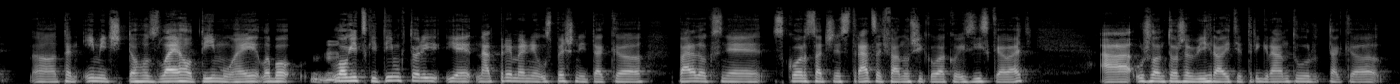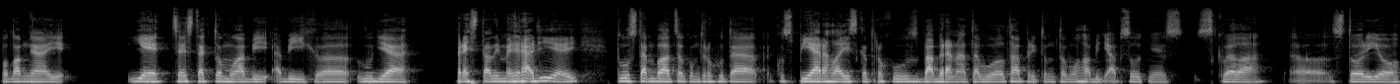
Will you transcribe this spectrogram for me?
uh, ten imič toho zlého týmu, hej, lebo mm-hmm. logicky tým, ktorý je nadpriemerne úspešný, tak uh, paradoxne skôr začne strácať fanúšikov, ako ich získavať. A už len to, že vyhrali tie tri Grand Tour, tak uh, podľa mňa je, je cesta k tomu, aby, aby ich uh, ľudia prestali mať radi, hej. Plus tam bola celkom trochu tá, ako z PR hľadiska trochu zbabraná tá Vuelta, pritom to mohla byť absolútne skvelá uh, story o,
